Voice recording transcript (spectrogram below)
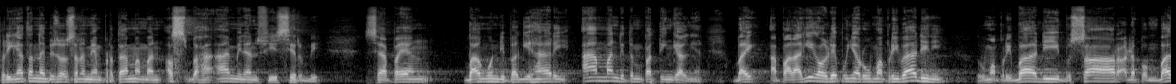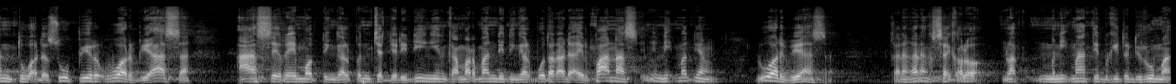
peringatan Nabi SAW yang pertama man asbaha aminan fi sirbi siapa yang bangun di pagi hari, aman di tempat tinggalnya. Baik, apalagi kalau dia punya rumah pribadi nih. Rumah pribadi besar, ada pembantu, ada supir, luar biasa. AC remote tinggal pencet jadi dingin, kamar mandi tinggal putar ada air panas. Ini nikmat yang luar biasa. Kadang-kadang saya kalau menikmati begitu di rumah,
